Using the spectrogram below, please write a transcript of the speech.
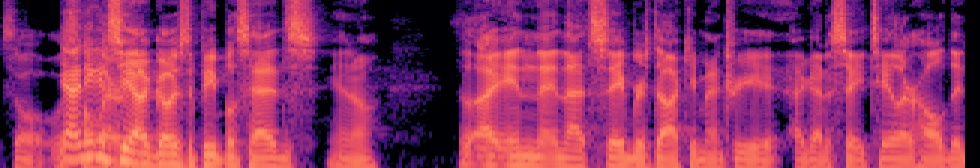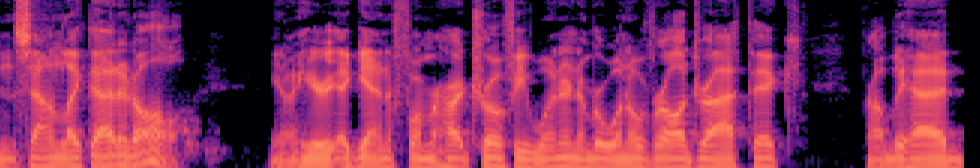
so it was Yeah, and you can see how it goes to people's heads. You know, in in that Sabres documentary, I got to say Taylor Hall didn't sound like that at all. You know, here again, a former Hart Trophy winner, number one overall draft pick, probably had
